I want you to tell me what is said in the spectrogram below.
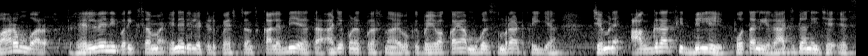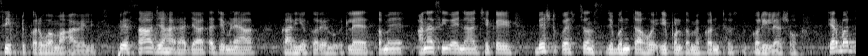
વારંવાર રેલવેની પરીક્ષામાં એને રિલેટેડ ક્વેશ્ચન્સ કાલે બે હતા. આજે પણ એક પ્રશ્ન આવ્યો કે ભાઈ, એવા કયા મુઘલ સમ્રાટ થઈ ગયા? જેમણે આગ્રાથી દિલ્હી પોતાની રાજધાની છે એ શિફ્ટ કરવામાં આવેલી. તો એ શાહજહાં રાજા હતા જેમણે આ કાર્ય કરેલું. એટલે તમે આના સિવાયના જે કંઈ બેસ્ટ ક્વેશ્ચન્સ જે બનતા હોય એ પણ તમે કંઠસ્થ કરી લેશો. ત્યારબાદ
